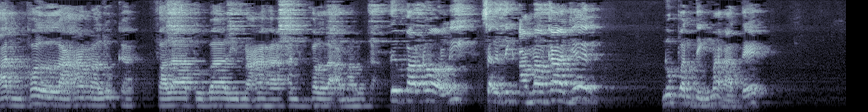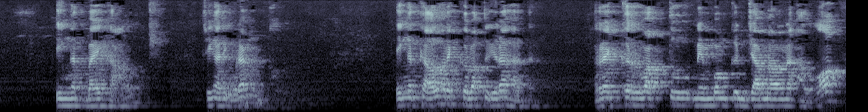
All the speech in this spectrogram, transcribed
ankolla amaluka fala tubali ma'aha. Ankolla amaluka. Tepadoli seetik amal kajen nu penting mah hate ingat baik kau sehingga di orang ingat kau rek waktu irahat. Rek waktu nembongkeun jamalna Allah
